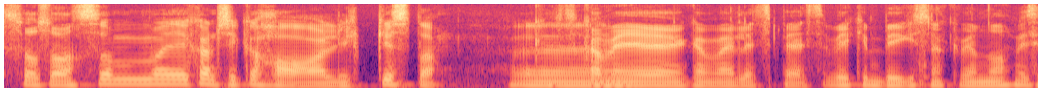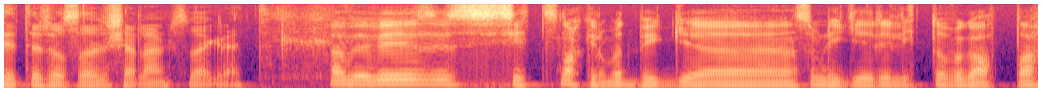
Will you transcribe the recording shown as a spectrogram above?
så-så? som eh, kanskje ikke har lykkes, da. Eh, Kan vi, kan vi være litt spesifikke? Hvilken bygg snakker vi om nå? Vi sitter tross alt i kjelleren, så det er greit. ja, vi vi sitter, snakker om et bygg eh, som ligger litt over gata.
